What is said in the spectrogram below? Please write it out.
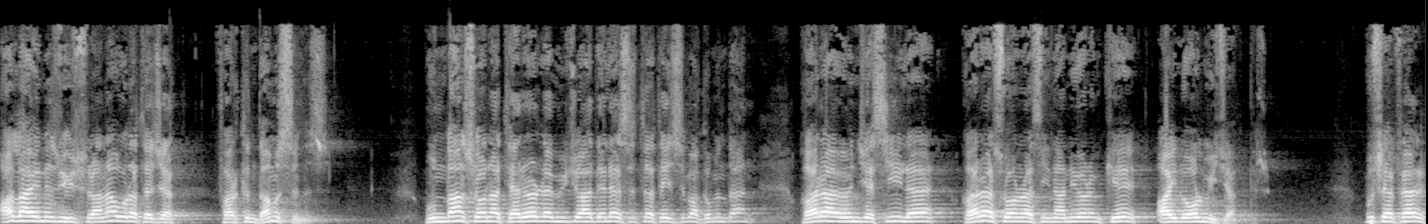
alayınızı hüsrana uğratacak. Farkında mısınız? Bundan sonra terörle mücadele stratejisi bakımından kara öncesiyle kara sonrası inanıyorum ki aynı olmayacaktır. Bu sefer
